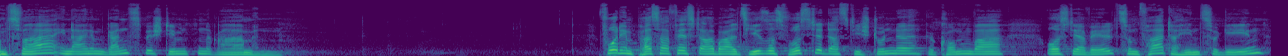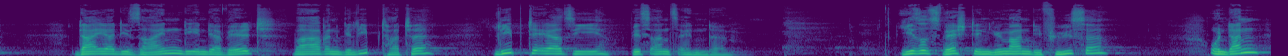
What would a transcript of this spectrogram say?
Und zwar in einem ganz bestimmten Rahmen. Vor dem Passafest aber, als Jesus wusste, dass die Stunde gekommen war, aus der Welt zum Vater hinzugehen, da er die Seinen, die in der Welt waren, geliebt hatte, liebte er sie bis ans Ende. Jesus wäscht den Jüngern die Füße und dann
